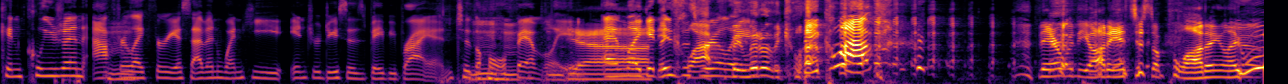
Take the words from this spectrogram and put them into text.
conclusion after Mm. like Furious 7 when he introduces baby Brian to the whole family. Mm-hmm. Yeah. And like it They is clap. this really They literally clap. They clap. clap. there with the audience just applauding like woo.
